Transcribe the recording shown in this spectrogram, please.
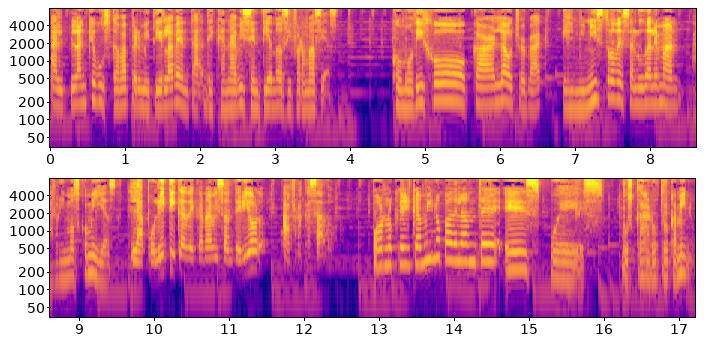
al plan que buscaba permitir la venta de cannabis en tiendas y farmacias. Como dijo Karl Lauterbach, el ministro de Salud alemán, abrimos comillas, la política de cannabis anterior ha fracasado. Por lo que el camino para adelante es, pues, buscar otro camino.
